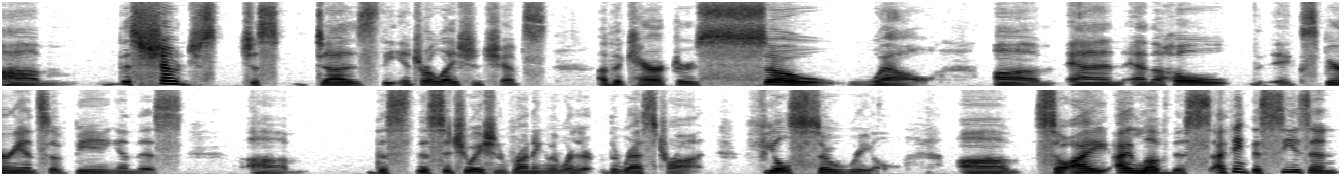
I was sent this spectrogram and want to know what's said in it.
um, this show just just does the interrelationships of the characters so well, um, and and the whole experience of being in this um, this this situation of running the the restaurant feels so real. Um, so I I love this. I think this season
